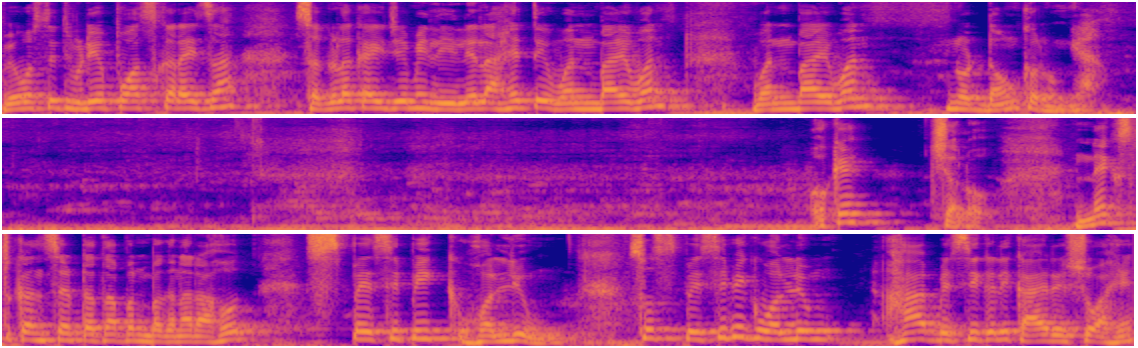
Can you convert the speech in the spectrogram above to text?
व्यवस्थित व्हिडिओ पॉज करायचा. सगळं काही जे मी लिहिलेलं आहे ते one by one one by one note down करून घ्या. ओके चलो नेक्स्ट कन्सेप्ट आता आपण बघणार आहोत specific volume so specific volume हा बेसिकली काय रेशो आहे?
